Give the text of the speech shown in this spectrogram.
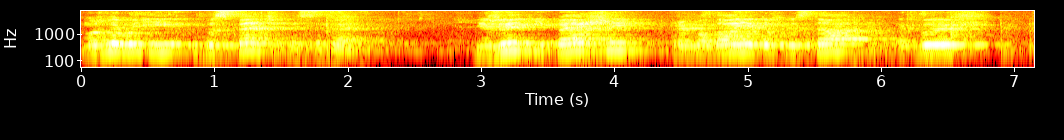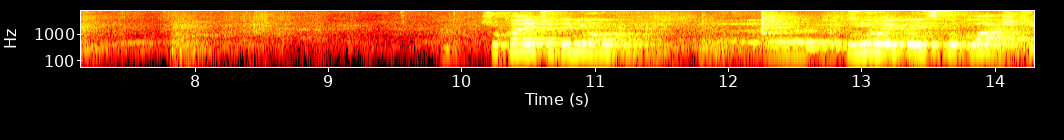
можливо, і убезпечити себе. Біжить і перший припадає до Христа, якби шукаючи до нього, е, у нього якоїсь поблажки,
